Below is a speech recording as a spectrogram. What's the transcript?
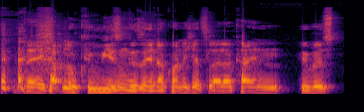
Nee, ich habe nur Kuhwiesen gesehen. Da konnte ich jetzt leider keinen übelst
